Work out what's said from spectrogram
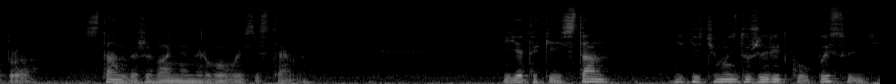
про стан виживання нервової системи. Є такий стан, який чомусь дуже рідко описують,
